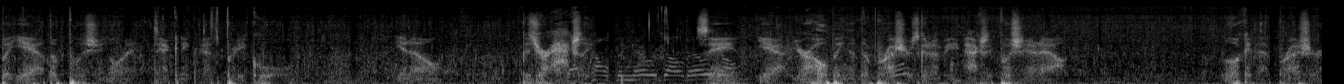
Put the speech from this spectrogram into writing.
But yeah, the pushing on it technique, that's pretty cool. You know? Because you're actually, Helping. There we go. There we see, yeah, you're hoping that the pressure's gonna be actually pushing it out. Look at that pressure.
